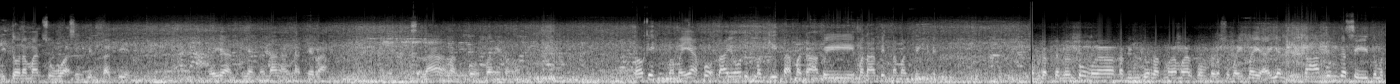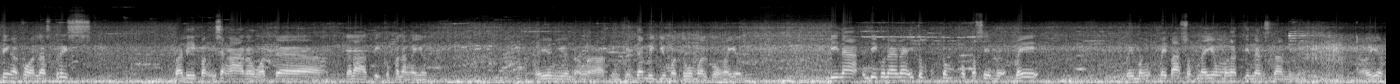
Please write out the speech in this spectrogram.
Ito naman suwa, 50 din. Ayan, yan na lang ang natira. Salamat po, Panginoon. Okay, mamaya po tayo ulit magkita pag ako'y malapit na magtigpit. Good po mga kabindor at mga mahal kong taga-subaybay. Ayan, kahapon kasi dumating ako alas 3. Bali pang isang araw at uh, kalahati ko pala ngayon. Ayun yun ang aking tinda. Medyo matumal po ngayon. Hindi na hindi ko na na itumpok kasi may may may pasok na yung mga tenants namin. Eh. Oh, yun.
